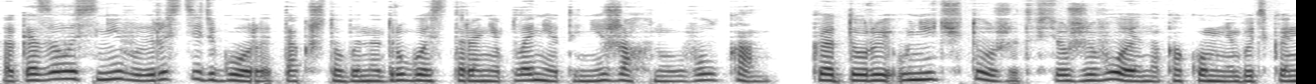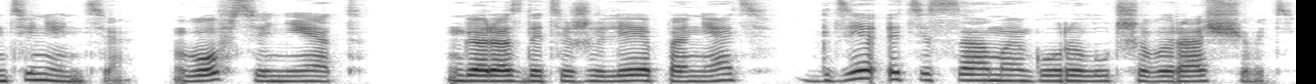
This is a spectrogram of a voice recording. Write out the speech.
оказалось не вырастить горы так, чтобы на другой стороне планеты не жахнул вулкан, который уничтожит все живое на каком-нибудь континенте. Вовсе нет. Гораздо тяжелее понять, где эти самые горы лучше выращивать.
